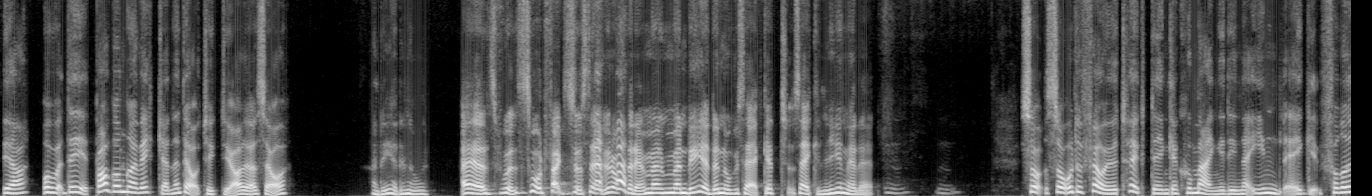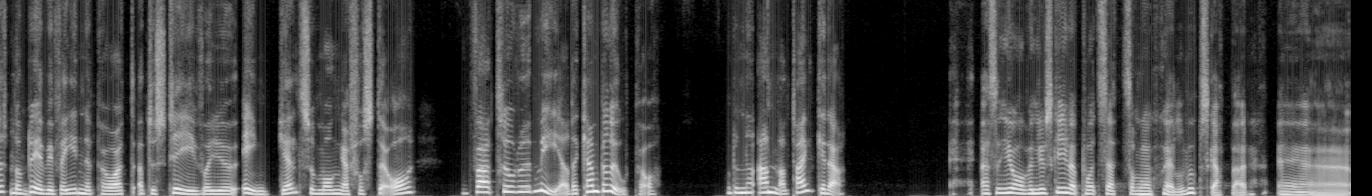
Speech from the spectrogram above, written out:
Ja, och det är ett par gånger i veckan ändå tyckte jag så. Ja, det är det nog. Äh, svårt faktiskt att säga hur det, men, men det är det nog säkert. Säkerligen är det. Mm. Så, så, och du får ju ett högt engagemang i dina inlägg. Förutom mm. det vi var inne på att, att du skriver ju enkelt så många förstår. Vad tror du mer det kan bero på? Har du någon annan tanke där? Alltså jag vill ju skriva på ett sätt som jag själv uppskattar. Eh,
